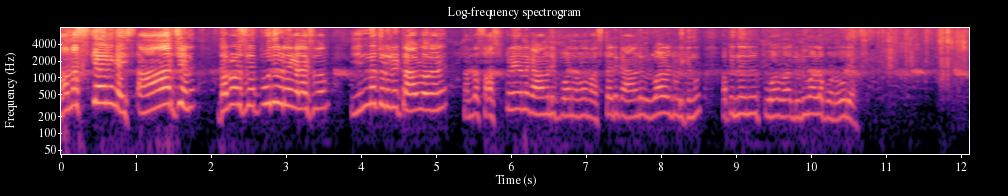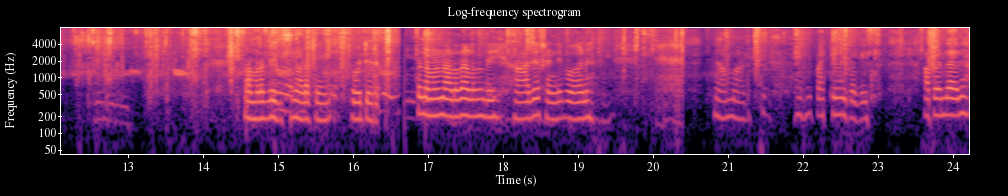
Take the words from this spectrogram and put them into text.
നമസ്കാരം ഗൈസ് ആർജിയാണ്. ഡബിൾ ഓണസിലെ പുതിയ വീഡിയോ കലാക്ഷണം ഇന്നത്തെ ഒരു ട്രാവൽ വ്ലോഗാണ് നമ്മുടെ സബ്സ്ക്രൈബറിനെ കാണാൻ വേണ്ടി പോകണം നമ്മൾ മസ്റ്റായിട്ട് കാണാൻ വേണ്ടി ഒരുപാടായിട്ട് വിളിക്കുന്നു. അപ്പോൾ ഇന്ന് ഇതിന് പോകണം ലുലുമാളിലെ പോകണം ഓടിയാ. നമ്മൾ തിരിച്ച് നടക്കുകയാണ് പോയിട്ട് വരാം. ഇപ്പം നമ്മൾ നടന്ന് നടന്നതേ ആദ്യ ഫ്രണ്ടിൽ പോവാണ്. ഞാൻ മടുത്ത്. പറ്റുന്നില്ല കേസ് അപ്പോൾ എന്തായാലും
